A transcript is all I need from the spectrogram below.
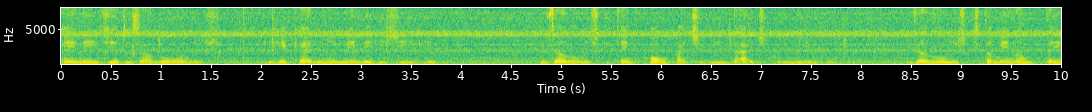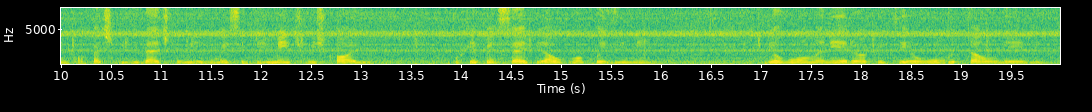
a energia dos alunos que requerem a minha energia, os alunos que têm compatibilidade comigo, os alunos que também não têm compatibilidade comigo, mas simplesmente me escolhem porque percebe alguma coisa em mim. De alguma maneira eu apertei algum botão nele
